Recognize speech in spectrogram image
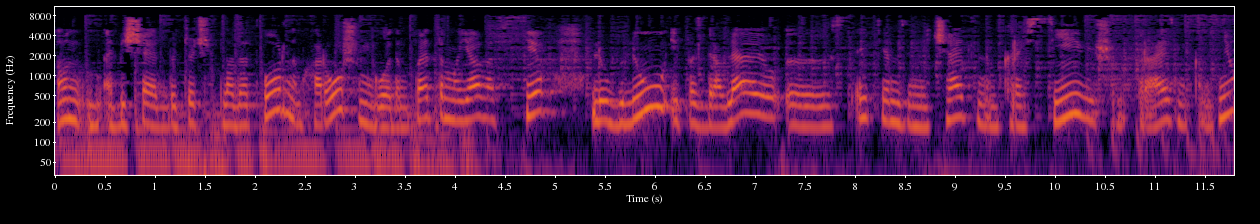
Он обещает быть очень плодотворным, хорошим годом, поэтому я вас всех люблю и поздравляю э, с этим замечательным, красивейшим праздником, днем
